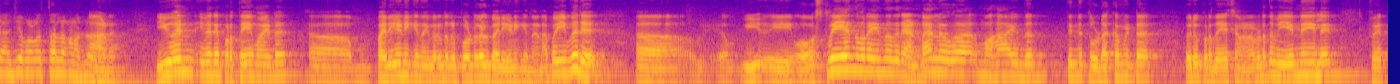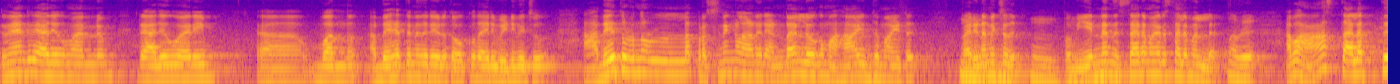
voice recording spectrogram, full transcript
രാജ്യമുള്ള സ്ഥലങ്ങളല്ലോ? ആണ്. യു എൻ ഇവരെ പ്രത്യേകമായിട്ട് പരിഗണിക്കുന്ന ഇവരുടെ റിപ്പോർട്ടുകൾ പരിഗണിക്കുന്നതാണ്. അപ്പോൾ ഇവർ ഈ ഓസ്ട്രിയ എന്ന് പറയുന്നത് രണ്ടാം ലോക മഹായുദ്ധത്തിന് തുടക്കമിട്ട ഒരു പ്രദേശമാണ്. അവിടുത്തെ വിയന്നയിൽ ഫെർഡിനാൻഡ് രാജകുമാരനും രാജകുമാരിയും വന്ന് അദ്ദേഹത്തിനെതിരെ ഒരു തോക്കുധാരി വെടിവെച്ചു. അതേ തുടർന്നുള്ള പ്രശ്നങ്ങളാണ് രണ്ടാം ലോക മഹായുദ്ധമായിട്ട് പരിണമിച്ചത്. ഇപ്പൊ വിയന്ന നിസ്സാരമായ ഒരു സ്ഥലമല്ല. അപ്പൊ ആ സ്ഥലത്ത്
